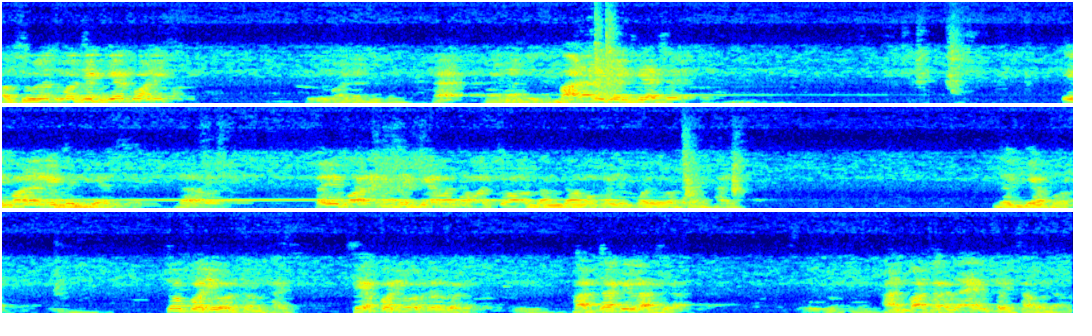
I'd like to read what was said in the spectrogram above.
હવે સુરતમાં જગ્યા કોની? ભાડાની જગ્યા છે. એ ભાડાની જગ્યા છે. બરાબર? એ ભાડાની જગ્યામાં તમારે ચો ધંધામાં કયું પરિવર્તન થાય? જગ્યા પર? શું પરિવર્તન થાય? છે પરિવર્તન કર્યું ખર્ચા કેટલા છે અને પાછળ જાય ને પૈસા બધા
